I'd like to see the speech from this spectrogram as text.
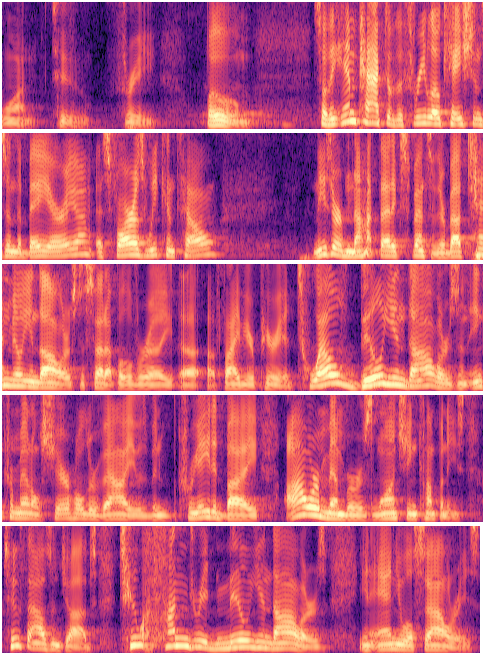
One, two, three, boom. So the impact of the three locations in the Bay Area, as far as we can tell, these are not that expensive. They're about $10 million to set up over a, a five year period. $12 billion in incremental shareholder value has been created by our members launching companies. 2,000 jobs, $200 million in annual salaries.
